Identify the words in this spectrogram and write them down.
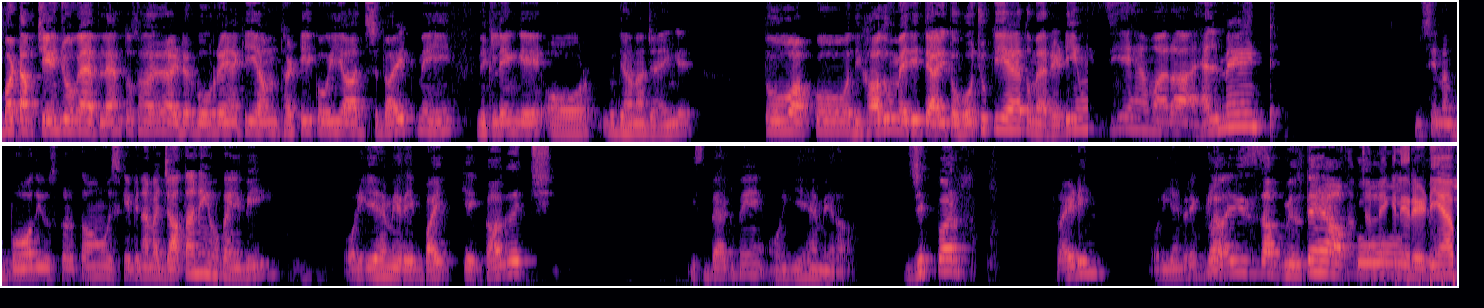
बट अब चेंज हो गया है प्लान तो सारे राइडर बोल रहे हैं कि हम थर्टी को ही आज राइट में ही निकलेंगे और लुधियाना जाएँगे। तो आपको दिखा दूँ, मेरी तैयारी तो हो चुकी है तो मैं रेडी हूँ। ये है हमारा हेलमेट जिसे मैं बहुत यूज़ करता हूँ इसके बिना मैं जाता नहीं हूँ कहीं भी। और ये है मेरे बाइक के कागज़ इस बैग में और ये है मेरा जिपर राइडिंग और ये है मेरे ग्लाइज अब मिलते हैं आपको। चलने के लिए रेडी हैं आप।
